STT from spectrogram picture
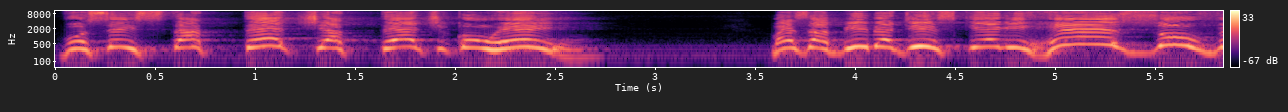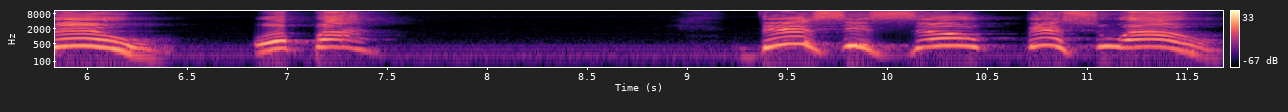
Você está tete a tete com o rei. Mas a Bíblia diz que ele resolveu. Opa! Decisão pessoal.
